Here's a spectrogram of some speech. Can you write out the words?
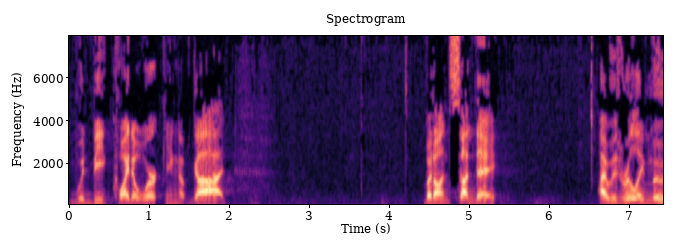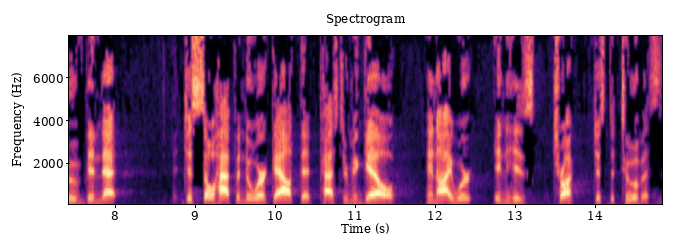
would be quite a working of God. But on Sunday, I was really moved in that it just so happened to work out that Pastor Miguel and I were in his truck, just the two of us.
